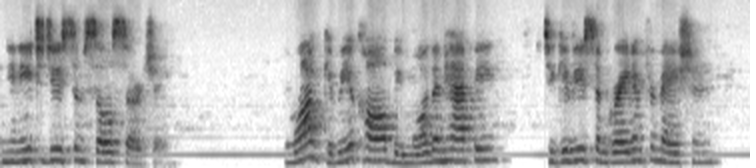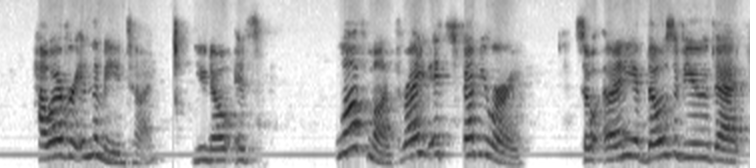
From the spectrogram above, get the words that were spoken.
and you need to do some soul searching. If you want, give me a call. Be more than happy to give you some great information. However, in the meantime, you know it's love month, right? It's February. So, any of those of you that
